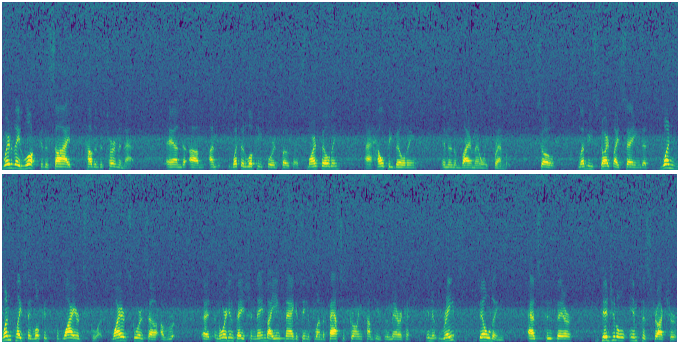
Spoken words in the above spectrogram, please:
where do they look to decide how to determine that? And um, what they're looking for is both a smart building, a healthy building, and an environmentally friendly. So let me start by saying that one, one place they look is to Wired Score. WiredScore is a, a an organization named by Inc. magazine. It's one of the fastest growing companies in America, and it rates buildings as to their digital infrastructure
